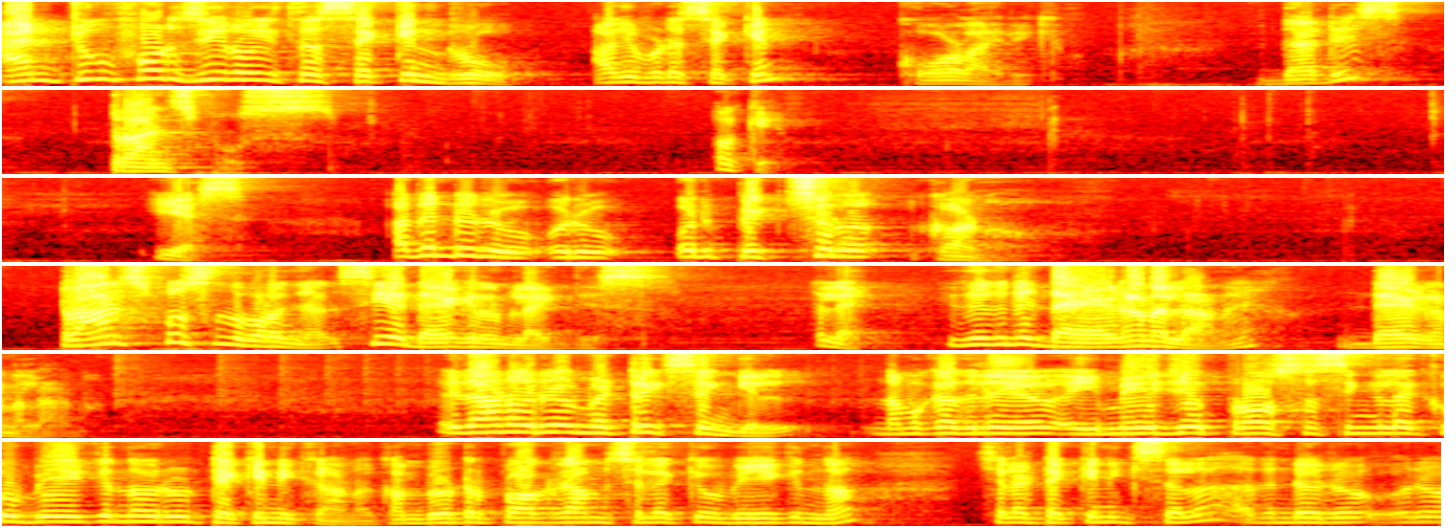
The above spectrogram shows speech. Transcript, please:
ആൻഡ് ടു ഫോർ സീറോ ഇസ് ദ സെക്കൻഡ് റോ അതിവിടെ സെക്കൻഡ് കോൾ ആയിരിക്കും That is transpose. Okay. Yes അതിന്റെ ഒരു ഒരു ഒരു പിക്ചർ കാണുമോ ട്രാൻസ്പോസ് എന്ന് പറഞ്ഞാൽ see a diagram like this അല്ലേ? ഇത് ഇതിന്റെ ഡയഗണലാണ് ഡയഗണലാണ് ഇതാണ് ഒരു മെട്രിക്സ് എങ്കിൽ നമുക്കതിൽ ഇമേജ് പ്രോസസ്സിങ്ങിലൊക്കെ ഉപയോഗിക്കുന്ന ഒരു ടെക്നിക്കാണ് കമ്പ്യൂട്ടർ പ്രോഗ്രാംസിലൊക്കെ ഉപയോഗിക്കുന്ന ചില ടെക്നിക്സിൽ അതിന്റെ ഒരു ഒരു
